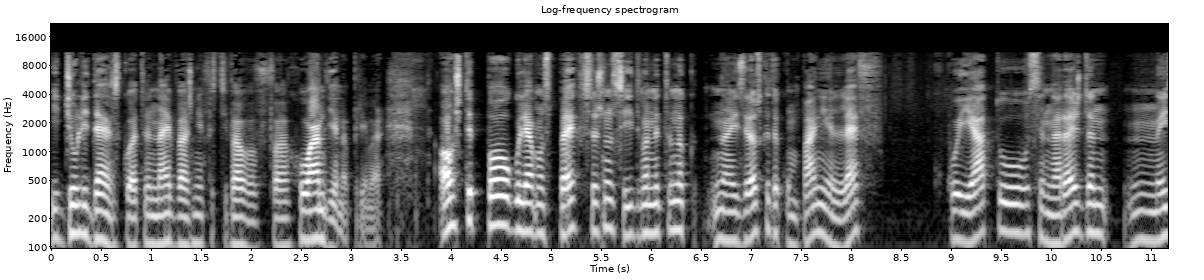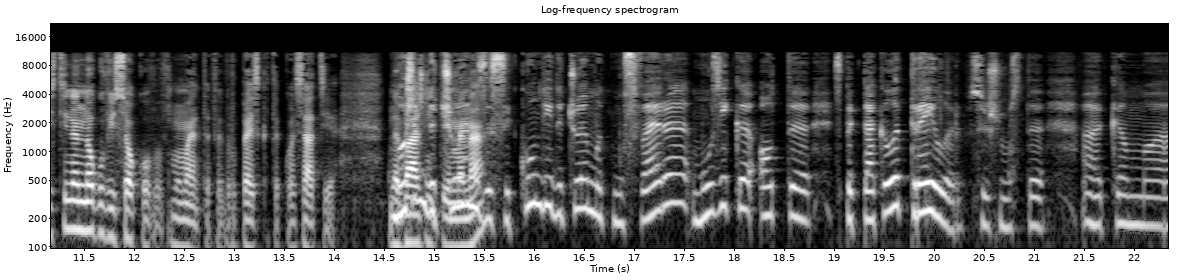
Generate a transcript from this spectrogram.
и Джули Денс, което е най-важният фестивал в Холандия, например. Още по-голям успех всъщност е идването на, на израелската компания Лев, която се нарежда наистина много високо в момента в европейската класация на Можем важните да чуем имена. за секунди да чуем атмосфера, музика от спектакъла, трейлър всъщност към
